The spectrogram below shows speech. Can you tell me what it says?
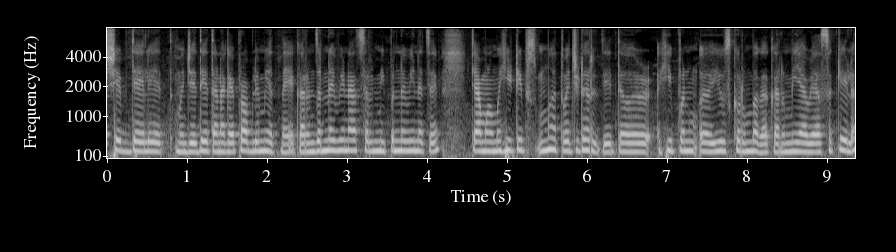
शेप द्यायला येत म्हणजे देताना काही प्रॉब्लेम येत नाही कारण जर नवीन असेल मी पण नवीनच आहे. त्यामुळे मग ही टिप्स महत्त्वाची ठरते. तर ही पण यूज करून बघा. कारण मी यावेळी असं केलं.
